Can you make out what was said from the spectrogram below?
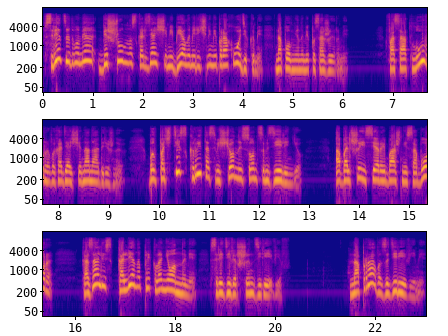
вслед за двумя бесшумно скользящими белыми речными пароходиками, наполненными пассажирами. Фасад Лувра, выходящий на набережную, был почти скрыт освещенный солнцем зеленью, а большие серые башни собора казались коленопреклоненными среди вершин деревьев. Направо за деревьями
